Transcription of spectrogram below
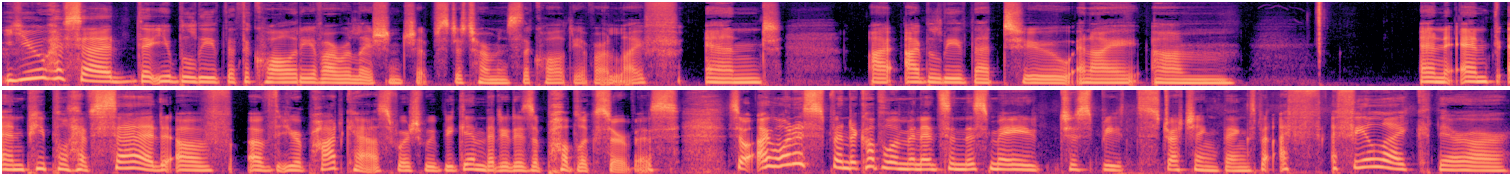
you have said that you believe that the quality of our relationships determines the quality of our life, and I, I believe that too. And I. Um, and and and people have said of of your podcast, should we begin, that it is a public service. So I want to spend a couple of minutes, and this may just be stretching things, but I, f- I feel like there are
